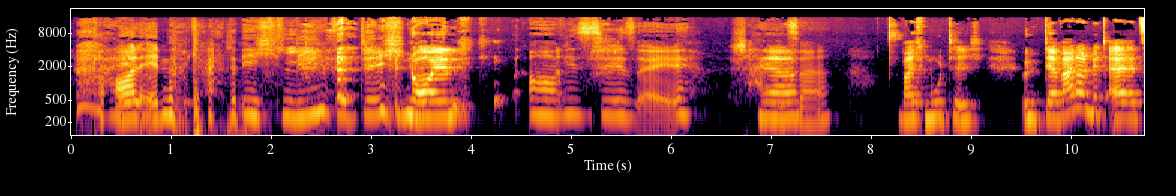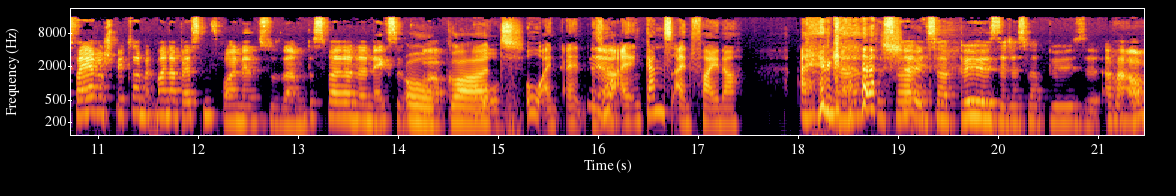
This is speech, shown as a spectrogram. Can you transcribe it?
All in. Geil. Ich liebe dich. Neun. Oh, wie süß, ey. Scheiße. War ich mutig. Und der war dann mit, äh, zwei Jahre später mit meiner besten Freundin zusammen. Das war dann der nächste Oh Korb. Oh, Gott. oh ein, ein, so Ja. ein ganz ein feiner. Ein Ja, ganz das war, schön. es war böse, das war böse. Aber Oh.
